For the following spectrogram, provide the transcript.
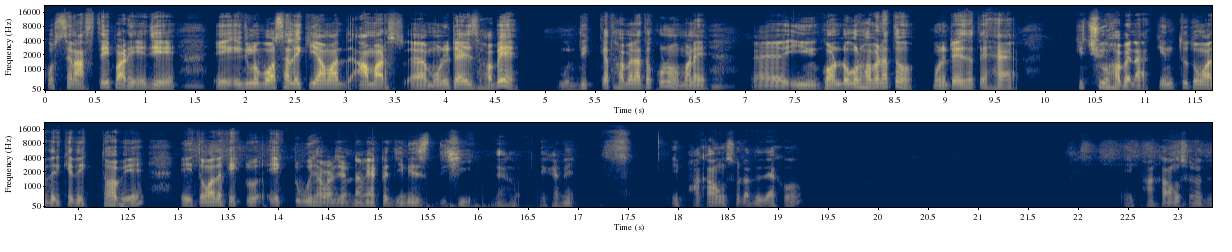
কোশ্চেন আসতেই পারে যে এগুলো বসালে কি আমার আমার মনিটাইজ হবে? দিক্কত হবে না তো কোনো? মানে ই, গন্ডগোল হবে না তো? মনিটাইজ হতে? হ্যাঁ কিছু হবে না। কিন্তু তোমাদেরকে দেখতে হবে, এই তোমাদেরকে একটু একটু বোঝাবার জন্য আমি একটা জিনিস দিছি, দেখো এখানে, এই ফাঁকা অংশটাতে দেখো। এই ফাঁকা অংশটাতে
